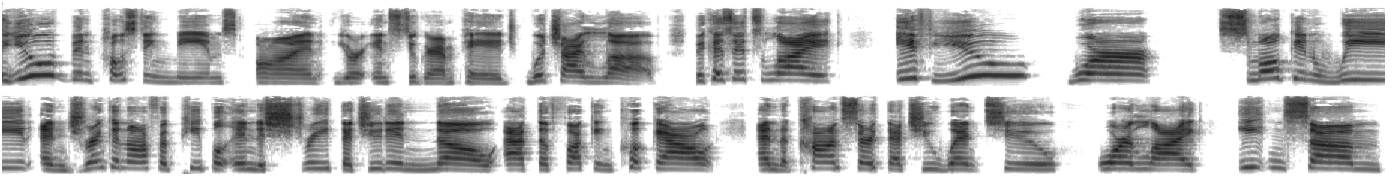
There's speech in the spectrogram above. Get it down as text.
you've been posting memes on your Instagram page, which I love because it's like if you were smoking weed and drinking off of people in the street that you didn't know at the fucking cookout and the concert that you went to, or like eating some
